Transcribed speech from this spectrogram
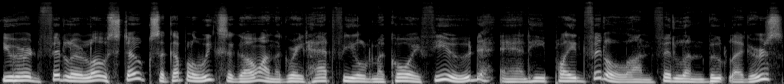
You heard fiddler Lowe Stokes a couple of weeks ago on the great Hatfield McCoy feud, and he played fiddle on Fiddlin' Bootleggers,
